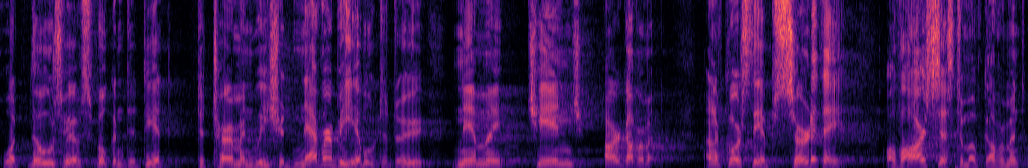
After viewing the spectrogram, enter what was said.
what those who have spoken to date determined we should never be able to do, namely change our government. And of course, the absurdity of our system of government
